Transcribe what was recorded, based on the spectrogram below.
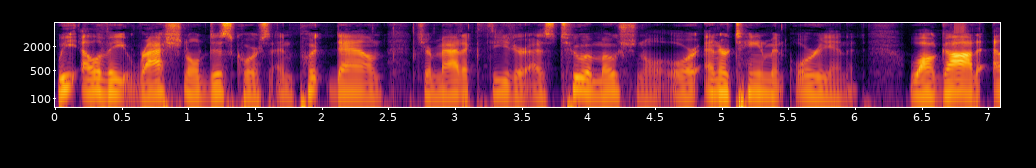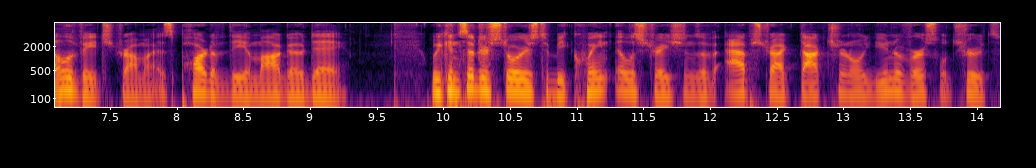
We elevate rational discourse and put down dramatic theater as too emotional or entertainment oriented, while God elevates drama as part of the Imago Dei. We consider stories to be quaint illustrations of abstract doctrinal universal truths,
